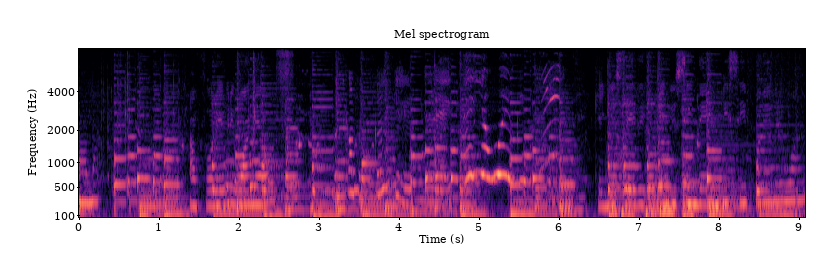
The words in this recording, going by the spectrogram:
mama? For everyone else? Can you say the, can you sing the ABC for everyone?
